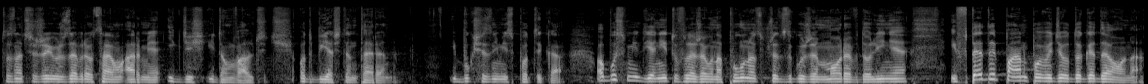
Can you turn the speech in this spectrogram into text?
To znaczy, że już zebrał całą armię i gdzieś idą walczyć, odbijać ten teren. I Bóg się z nimi spotyka. Obóz Midianitów leżał na północ przed wzgórzem More w dolinie i wtedy Pan powiedział do Gedeona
